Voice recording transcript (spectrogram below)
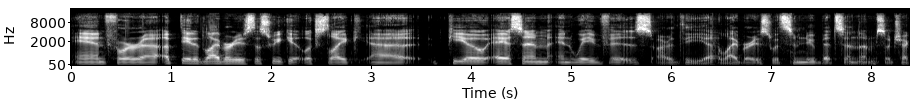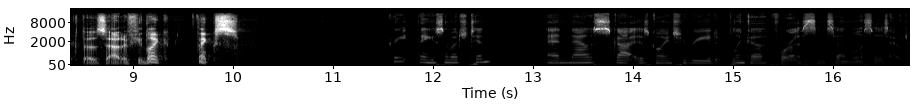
And for uh, updated libraries this week, it looks like uh, PO, ASM, and WaveViz are the uh, libraries with some new bits in them. So check those out if you'd like. Thanks. Great. Thank you so much, Tim. And now Scott is going to read Blinka for us since uh, Melissa is out.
